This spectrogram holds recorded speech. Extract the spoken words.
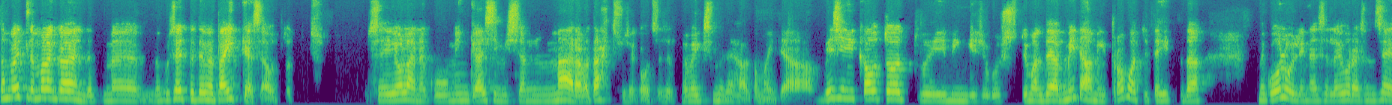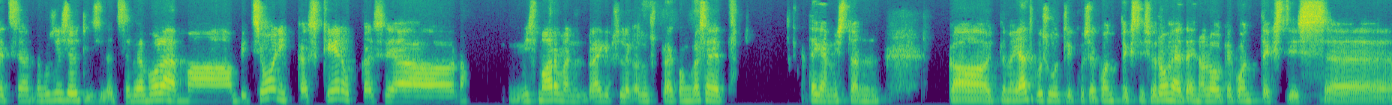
noh, ma ütlen, ma olen ka öelnud, et me nagu see, et me teeme päikeseautot, see ei ole nagu mingi asi, mis on määrava tähtsusega otseselt, me võiksime teha ka, ma ei tea, vesinikautot või mingisugust, jumal teab mida, mingit robotit ehitada. nagu oluline selle juures on see, et see on nagu sa ise ütlesid, et see peab olema ambitsioonikas, keerukas ja noh, mis ma arvan, räägib selle kasuks praegu on ka see, et tegemist on ka ütleme jätkusuutlikkuse kontekstis või rohetehnoloogia kontekstis äh,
